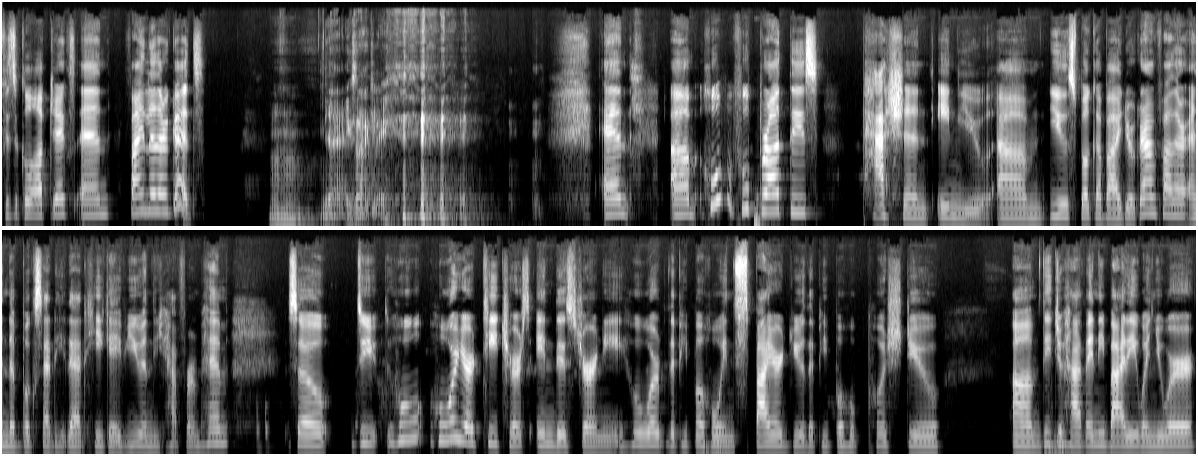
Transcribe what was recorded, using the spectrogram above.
physical objects and fine leather goods mm-hmm. yeah exactly. And um, who who brought this passion in you? Um, you spoke about your grandfather and the books that he, that he gave you and you have from him. So do you, who who were your teachers in this journey who were the people who mm-hmm. inspired you the people who pushed you um, did you mm-hmm. have anybody when you were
